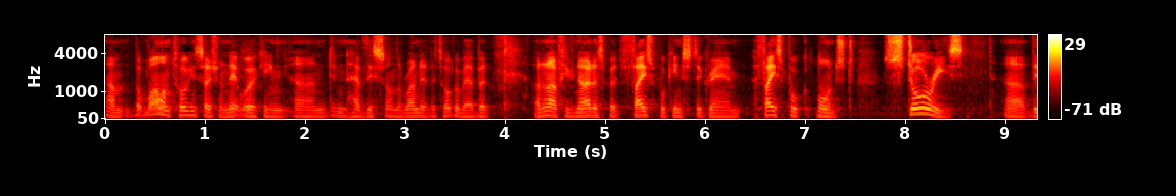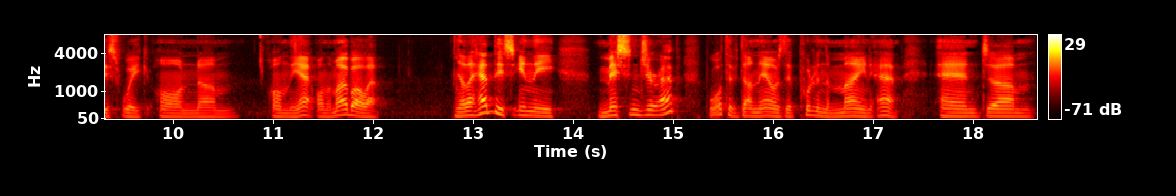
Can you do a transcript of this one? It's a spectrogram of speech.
Um, but while I'm talking social networking, uh, didn't have this on the rundown to talk about, but I don't know if you've noticed, but Facebook, Instagram, Facebook launched Stories uh, this week on um, on the app, on the mobile app. Now they had this in the Messenger app, but what they've done now is they've put it in the main app, and um,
